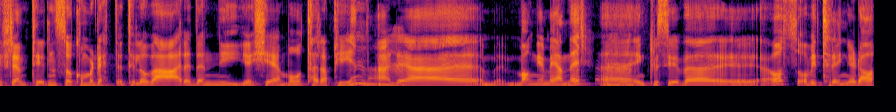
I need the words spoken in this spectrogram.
i fremtiden så kommer dette til å være den nye kjemoterapien, er mm. det mange mener, eh, mm. inklusive oss. Og vi trenger trenger da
